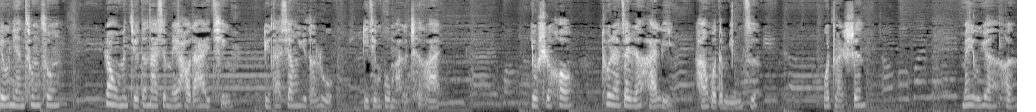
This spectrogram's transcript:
流年匆匆，让我们觉得那些美好的爱情，与他相遇的路。已经布满了尘埃。有时候，突然在人海里喊我的名字，我转身，没有怨恨，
